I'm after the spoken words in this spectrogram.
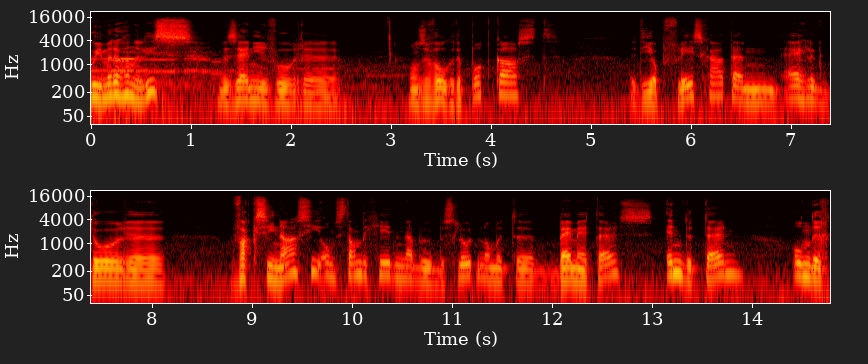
Goedemiddag Annelies. We zijn hier voor uh, onze volgende podcast, die op vlees gaat. En eigenlijk door uh, vaccinatieomstandigheden hebben we besloten om het uh, bij mij thuis, in de tuin, onder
